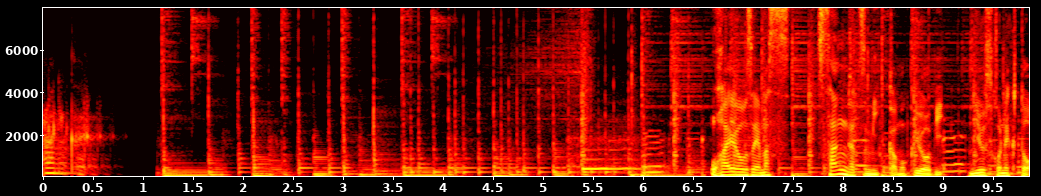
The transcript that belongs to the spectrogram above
クロニクル。おはようございます。3月3日木曜日ニュースコネクト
